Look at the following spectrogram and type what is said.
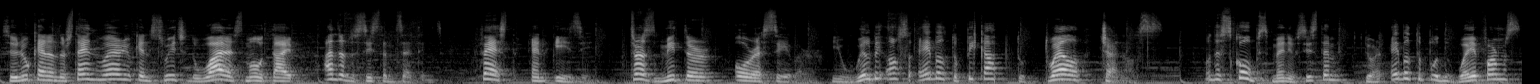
so you can understand where you can switch the wireless mode type under the system settings. Fast and easy. Transmitter or receiver. You will be also able to pick up to 12 channels. On the scopes menu system, you are able to put waveforms,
